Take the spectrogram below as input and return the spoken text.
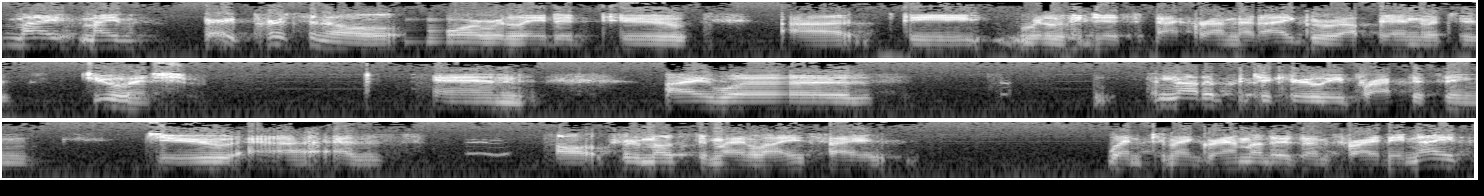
my my very personal, more related to uh, the religious background that I grew up in, which is Jewish, and I was not a particularly practicing Jew uh, as all through most of my life. I went to my grandmother's on Friday nights.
